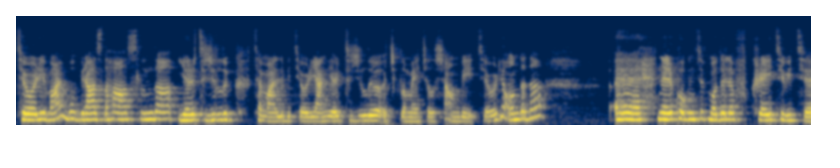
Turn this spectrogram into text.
teori var. Bu biraz daha aslında yaratıcılık temelli bir teori. Yani yaratıcılığı açıklamaya çalışan bir teori. Onda da e, Neurocognitive Model of Creativity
